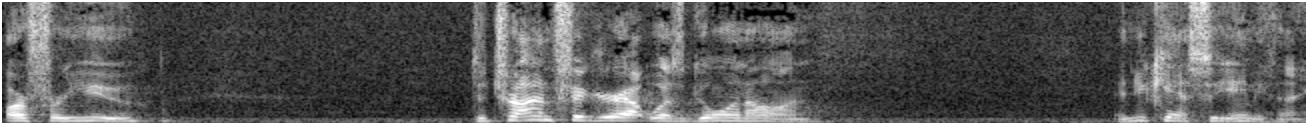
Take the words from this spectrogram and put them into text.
or for you, to try and figure out what's going on and you can't see anything?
